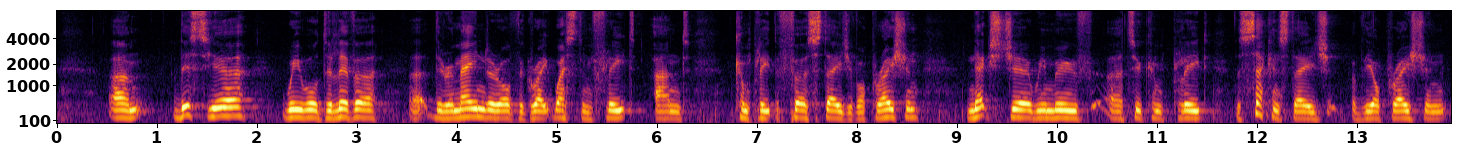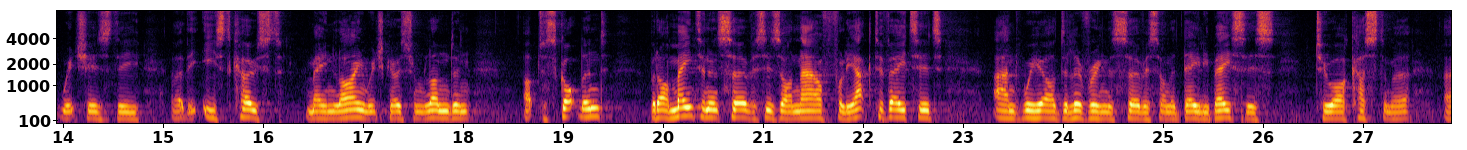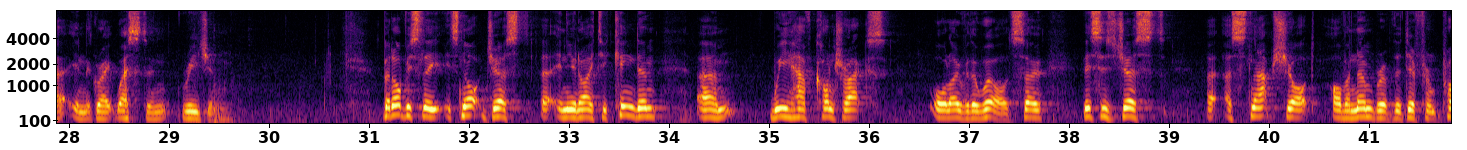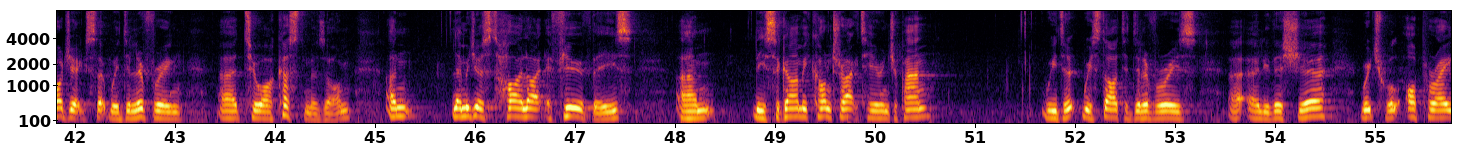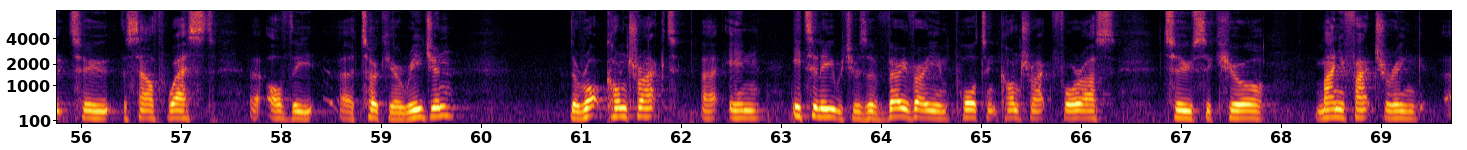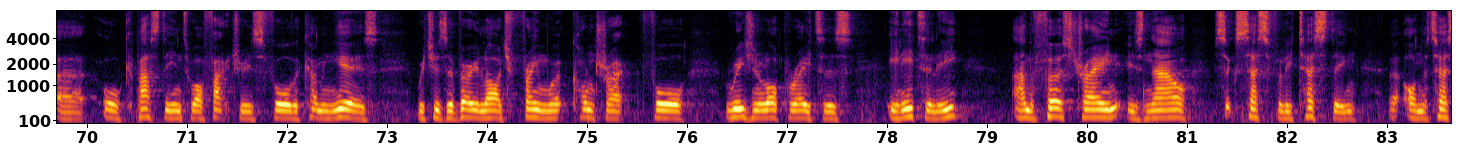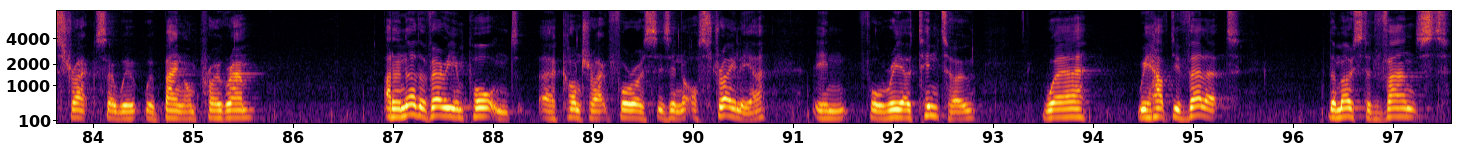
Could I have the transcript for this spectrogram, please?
Um, this year, we will deliver uh, the remainder of the Great Western Fleet and complete the first stage of operation. Next year, we move uh, to complete the second stage of the operation, which is the, uh, the East Coast main line, which goes from London up to Scotland. But our maintenance services are now fully activated, and we are delivering the service on a daily basis to our customer uh, in the Great Western region. But obviously, it's not just uh, in the United Kingdom. Um, we have contracts all over the world. So this is just a, a, snapshot of a number of the different projects that we're delivering uh, to our customers on. And let me just highlight a few of these. Um, the Sagami contract here in Japan, we, we started deliveries uh, early this year, which will operate to the southwest uh, of the uh, Tokyo region the ROC contract uh, in Italy, which was a very, very important contract for us to secure manufacturing uh, or capacity into our factories for the coming years, which is a very large framework contract for regional operators in Italy. And the first train is now successfully testing uh, on the test track, so we're, we're bang on program. And another very important uh, contract for us is in Australia in, for Rio Tinto, where we have developed the most advanced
